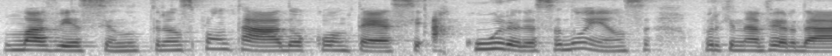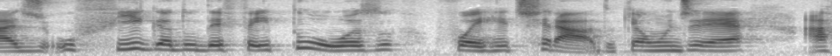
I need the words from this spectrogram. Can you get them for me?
uma vez sendo transplantado, acontece a cura dessa doença, porque na verdade o fígado defeituoso foi retirado, que é onde é a,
